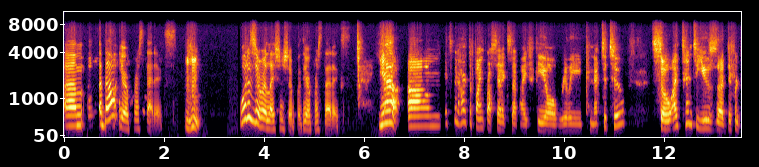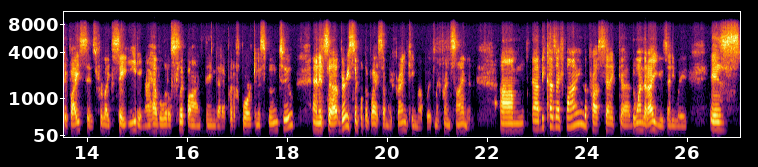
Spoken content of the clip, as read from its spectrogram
Um, about your prosthetics. Mm-hmm. What is your relationship with your prosthetics? Yeah, um, it's been hard to find prosthetics that I feel really connected to. So I tend to use uh, different devices for, like, say, eating. I have a little slip-on thing that I put a fork and a spoon to, and it's a very simple device that my friend came up with, my friend Simon, um, uh, because I find the prosthetic, uh, the one that I use anyway, is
